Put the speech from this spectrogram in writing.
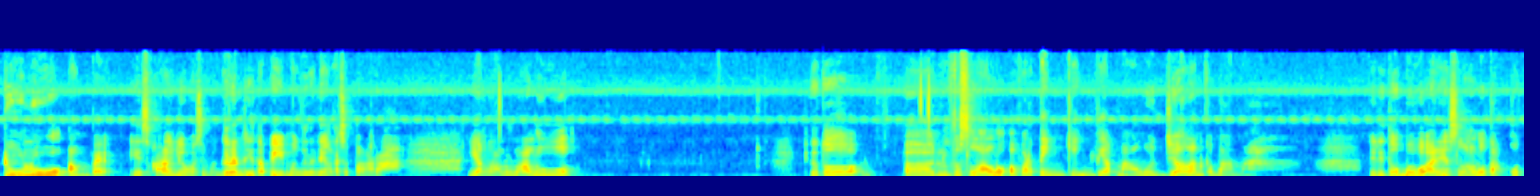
dulu sampai ya sekarang juga masih mageran sih, tapi magerannya nggak separah yang lalu-lalu itu tuh uh, dulu tuh selalu overthinking tiap mau jalan ke mana jadi tuh bawaannya selalu takut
